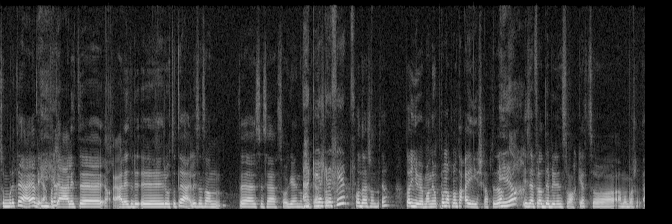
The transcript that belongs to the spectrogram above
somlete. Jeg, vet at jeg er litt, uh, ja, jeg er litt uh, rotete. Jeg. Liksom sånn, det syns jeg er så gøy. når Er ikke, er ikke det sånn. fint? Og det er sånn, ja. Da gjør man jo på en måte man tar eierskap til det. Ja. Istedenfor at det blir en svakhet, så er man bare sånn Ja,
